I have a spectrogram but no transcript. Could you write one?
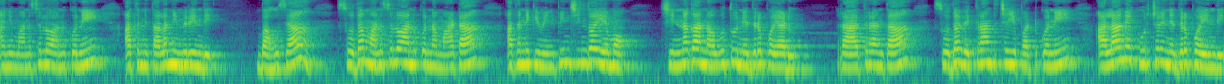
అని మనసులో అనుకొని అతని తల నిమిరింది. బహుశా సుధ మనసులో అనుకున్న మాట అతనికి వినిపించిందో ఏమో చిన్నగా నవ్వుతూ నిద్రపోయాడు. రాత్రంతా సుధ విక్రాంతి చెయ్యి పట్టుకొని అలానే కూర్చొని నిద్రపోయింది.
